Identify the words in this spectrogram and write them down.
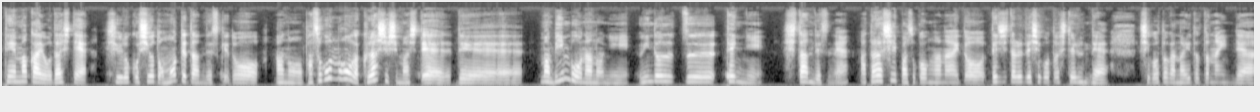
テーマ会を出して収録をしようと思ってたんですけど、あの、パソコンの方がクラッシュしまして、で、まあ貧乏なのに Windows 10にしたんですね。新しいパソコンがないとデジタルで仕事してるんで、仕事が成り立たないんで。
